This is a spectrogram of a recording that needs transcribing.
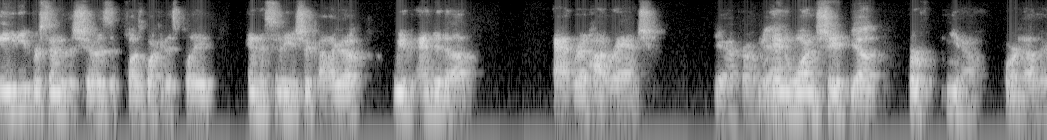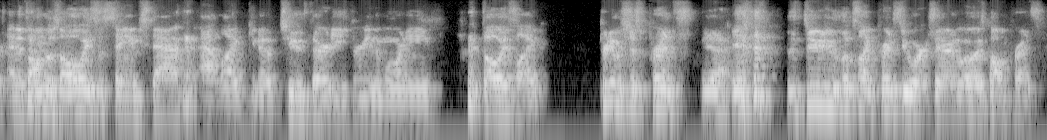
80% of the shows that Fuzz Bucket has played in the city of Chicago, we've ended up at Red Hot Ranch Yeah, probably. Yeah. in one shape Yep. or you know or another. And it's almost always the same staff at like, you know, 2.30, 3 in the morning. It's always like pretty much just Prince. Yeah. this dude who looks like Prince who works there, and we always call him Prince.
